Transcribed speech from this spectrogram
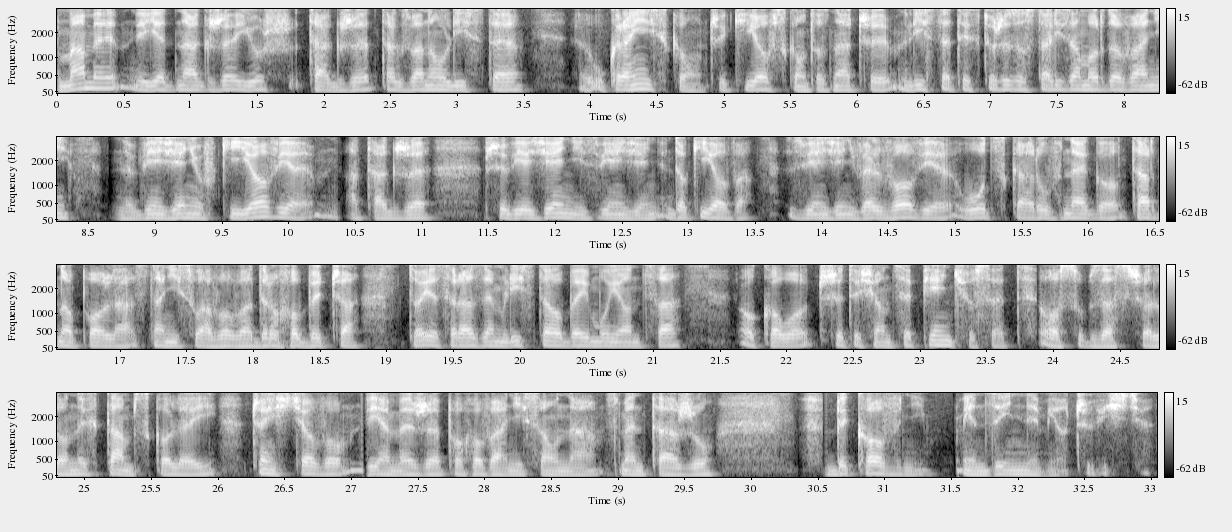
Mamy jednakże już także tak zwaną listę ukraińską czy kijowską, to znaczy listę tych, którzy zostali zamordowani w więzieniu w Kijowie, a także przywiezieni z więzień do Kijowa, z więzień w Lwowie, Łódzka, Równego, Tarnopola, Stanisławowa, Drochobycza. To jest razem lista obejmująca około 3500 osób zastrzelonych tam z kolei. Częściowo wiemy, że pochowani są na cmentarzu w Bykowni, między innymi oczywiście.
